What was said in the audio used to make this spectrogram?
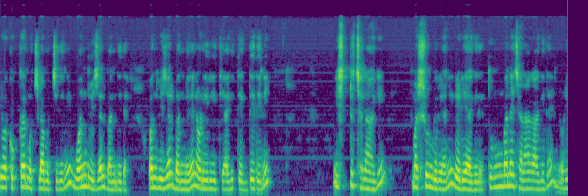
ಇವಾಗ ಕುಕ್ಕರ್ ಮುಚ್ಚಳ ಮುಚ್ಚಿದ್ದೀನಿ. ಒಂದು ವಿಜಲ್ ಬಂದಿದೆ. ಒಂದು ವಿಜಲ್ ಬಂದಮೇಲೆ ನೋಡಿ ಈ ರೀತಿಯಾಗಿ ತೆಗೆದಿದ್ದೀನಿ. ಇಷ್ಟು ಚೆನ್ನಾಗಿ ಮಶ್ರೂಮ್ ಬಿರಿಯಾನಿ ರೆಡಿಯಾಗಿದೆ ತುಂಬಾ ಚೆನ್ನಾಗಾಗಿದೆ. ನೋಡಿ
